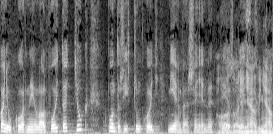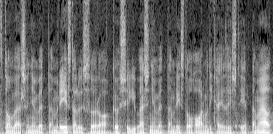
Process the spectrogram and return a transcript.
Kanyú Kornéllal folytatjuk. Pontosítsunk, hogy milyen versenyen vettél Az részt. anyanyelvi nyelvtan versenyen vettem részt, először a községi versenyen vettem részt, ahol harmadik helyezést értem el,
